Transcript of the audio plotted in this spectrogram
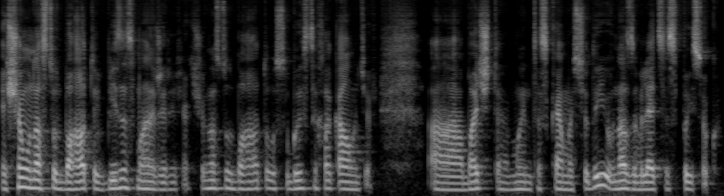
Якщо у нас тут багато бізнес-менеджерів, якщо у нас тут багато особистих аккаунтів, а, бачите, ми натискаємо сюди, і у нас з'являється список.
